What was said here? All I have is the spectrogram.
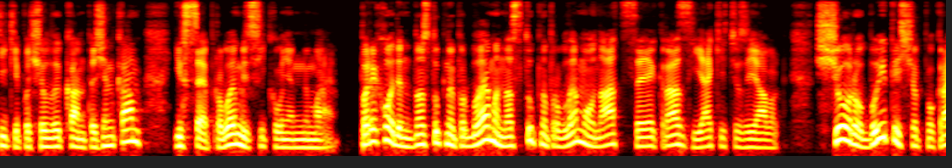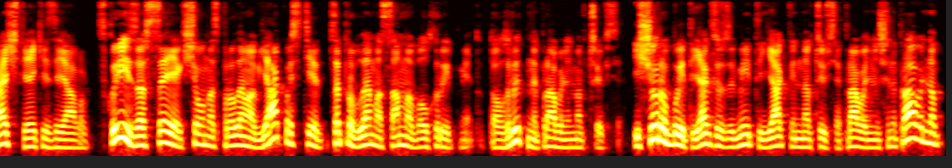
тільки по чоловікам та жінкам, і все, проблеми з слікуванням немає. Переходимо до наступної проблеми. Наступна проблема у нас це якраз з якістю заявок. Що робити, щоб покращити якість заявок? Скоріше за все, якщо у нас проблема в якості, це проблема саме в алгоритмі, тобто алгоритм неправильно навчився. І що робити? Як зрозуміти, як він навчився правильно чи неправильно?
